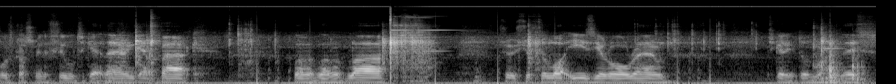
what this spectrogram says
would have cost me the fuel to get there and get back blah blah blah blah blah. So it's just a lot easier all round to get it done like this.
